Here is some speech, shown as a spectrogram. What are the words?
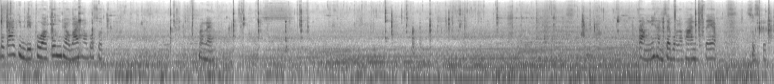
บก้ากินดิบเพราะว่ากุ้งแถวบ้านเขาบสดบ้านแล้วต่ำนี่หันใส่บัวละพานี่แซ่บสุดๆ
